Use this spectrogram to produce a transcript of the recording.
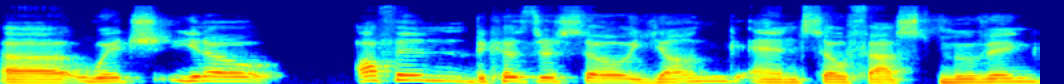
uh, which, you know, often because they're so young and so fast moving,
